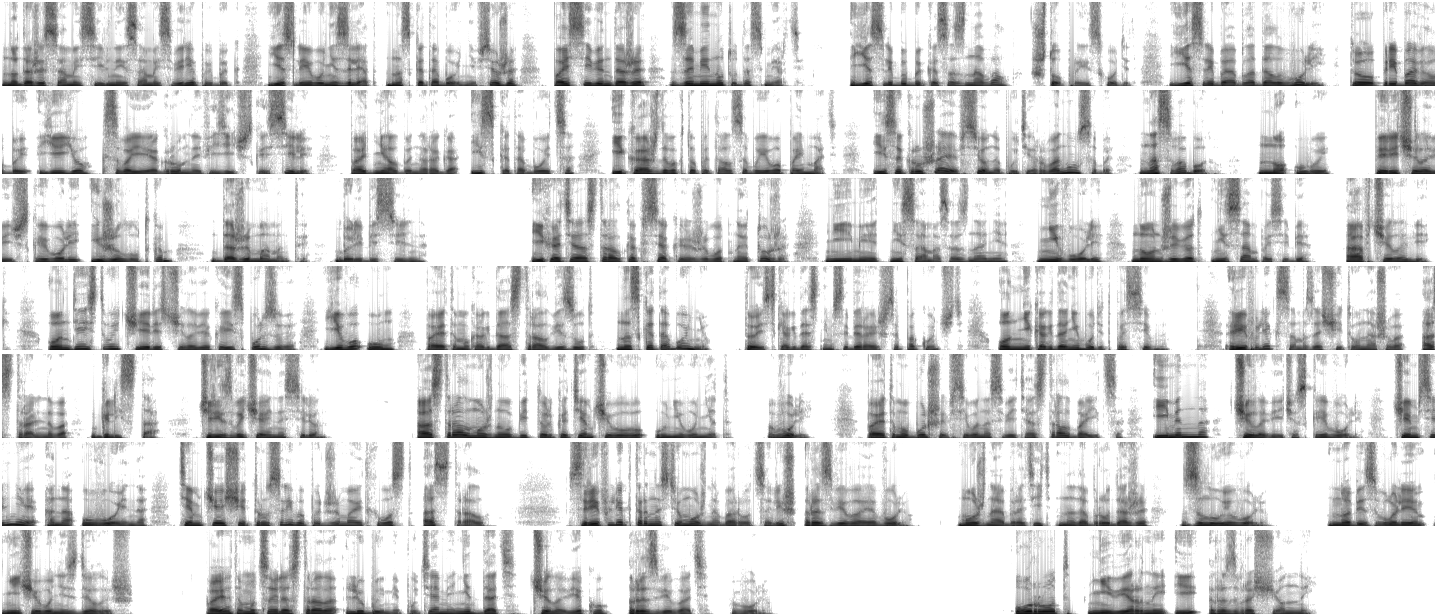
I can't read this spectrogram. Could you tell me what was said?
Но даже самый сильный и самый свирепый бык, если его не злят на скотобойне, все же пассивен даже за минуту до смерти. Если бы бык осознавал, что происходит, если бы обладал волей, то прибавил бы ее к своей огромной физической силе, поднял бы на рога и скотобойца, и каждого, кто пытался бы его поймать, и, сокрушая все на пути, рванулся бы на свободу. Но, увы, перед человеческой волей и желудком даже мамонты были бессильны. И хотя астрал, как всякое животное, тоже не имеет ни самосознания, ни воли, но он живет не сам по себе, а в человеке. Он действует через человека, используя его ум, поэтому когда астрал везут на скотобойню, то есть когда с ним собираешься покончить, он никогда не будет пассивным. Рефлекс самозащиты у нашего астрального глиста чрезвычайно силен. Астрал можно убить только тем, чего у него нет – волей. Поэтому больше всего на свете астрал боится именно человеческой воли. Чем сильнее она у тем чаще трусливо поджимает хвост астрал. С рефлекторностью можно бороться, лишь развивая волю. Можно обратить на добро даже злую волю. Но без воли ничего не сделаешь. Поэтому цель астрала любыми путями не дать человеку развивать волю. Урод неверный и развращенный.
